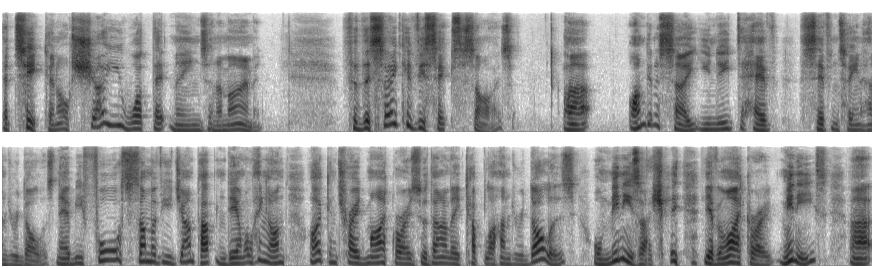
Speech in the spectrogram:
a tick and I'll show you what that means in a moment. For the sake of this exercise uh, I'm going to say you need to have $1,700 now before some of you jump up and down well hang on I can trade micros with only a couple of hundred dollars or minis actually you have a micro minis uh,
